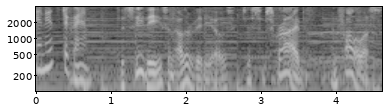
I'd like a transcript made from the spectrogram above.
and Instagram. To see these and other videos, just subscribe and follow us.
